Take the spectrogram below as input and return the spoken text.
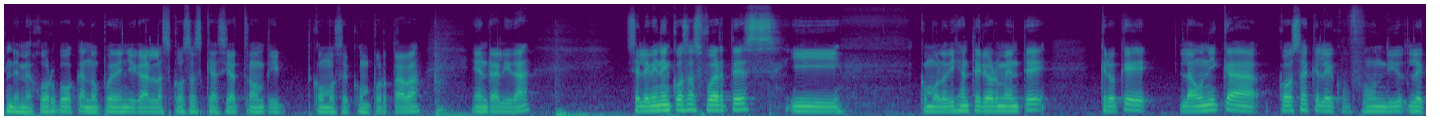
de mejor boca no pueden llegar las cosas que hacía Trump y cómo se comportaba en realidad. Se le vienen cosas fuertes y como lo dije anteriormente, creo que la única cosa que le, le,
